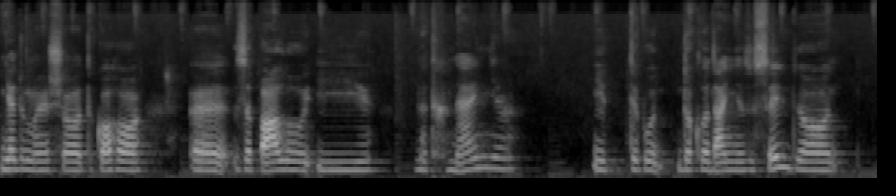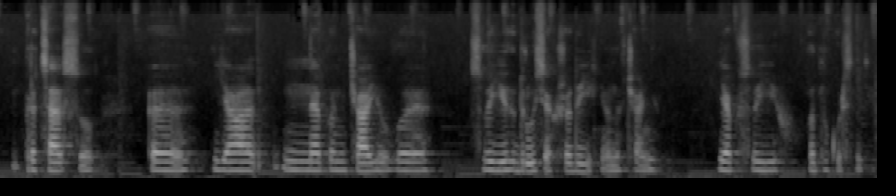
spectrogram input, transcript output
Я думаю, що такого е, запалу і натхнення, і типу докладання зусиль до процесу я не помічаю в своїх друзях щодо їхнього навчання, як в своїх однокурсників.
